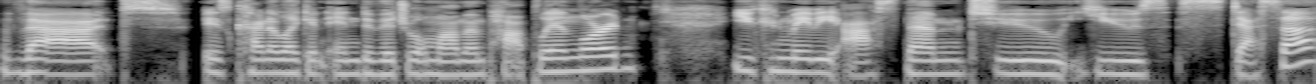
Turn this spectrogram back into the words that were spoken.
that is kind of like an individual mom and pop landlord, you can maybe ask them to use Stessa.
